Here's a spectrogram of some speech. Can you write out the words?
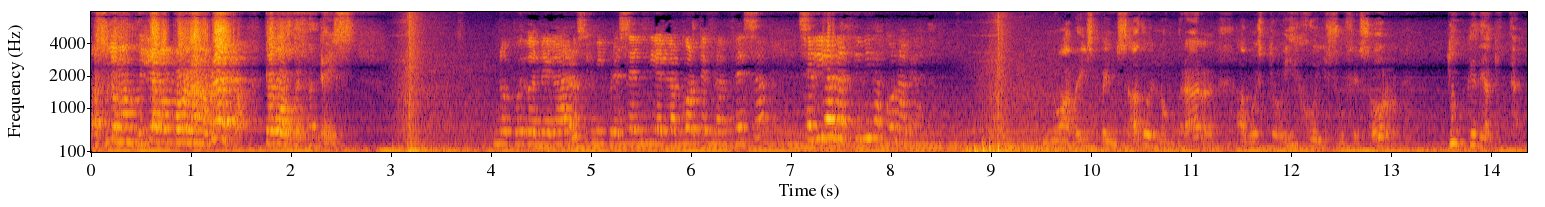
ha sido mancillado por la nobleza que vos defendéis. No puedo negaros que mi presencia en la corte francesa sería recibida con agrado. ¿No habéis pensado en nombrar a vuestro hijo y sucesor duque de Aquitania?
